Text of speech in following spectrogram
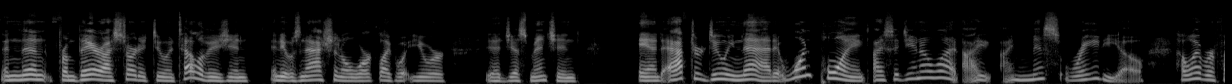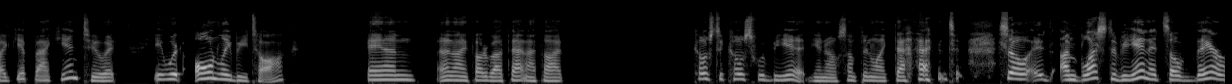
and then from there i started doing television and it was national work like what you were had just mentioned and after doing that, at one point, I said, you know what? I, I miss radio. However, if I get back into it, it would only be talk. And and I thought about that and I thought, coast to coast would be it, you know, something like that. so it, I'm blessed to be in it. So there,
